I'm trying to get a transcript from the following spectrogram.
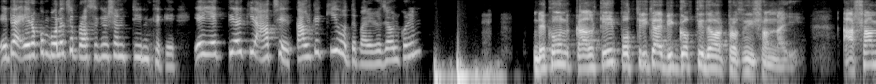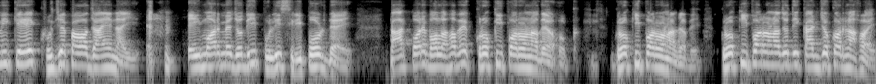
এটা এরকম বলেছে প্রসিকিউশন টিম থেকে। এই এখতিয়ার কি আছে? কালকে কি হতে পারে, রেজাউল করিম? দেখুন, কালকেই পত্রিকায় বিজ্ঞপ্তি দেওয়ার প্রতিশন নাই। আসামিকে খুঁজে পাওয়া যায় নাই। এই মর্মে যদি পুলিশ রিপোর্ট দেয়, তারপরে বলা হবে ক্রকি পরোনা দেওয়া হোক। ক্রকি পরোনা যাবে। ক্রকি পরোনা যদি কার্যকর না হয়,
